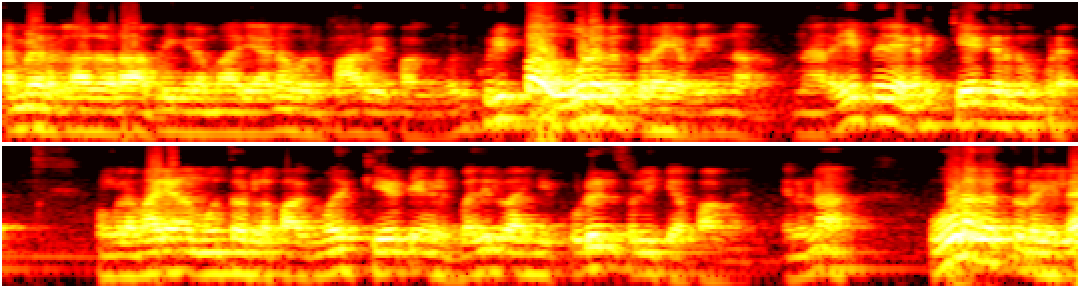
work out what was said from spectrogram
தமிழர் அல்லாதவரா அப்படிங்கிற மாதிரியான ஒரு பார்வை பார்க்கும்போது குறிப்பா ஊடகத்துறை அப்படின்னு நான் நிறைய பேர் என்கிட்ட கேட்கறதும் கூட உங்களை மாதிரியான மூத்தவர்களை பார்க்கும்போது கேட்டு எங்களுக்கு பதில் வாங்கி கொடுன்னு சொல்லி கேட்பாங்க. என்னன்னா ஊடகத்துறையில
